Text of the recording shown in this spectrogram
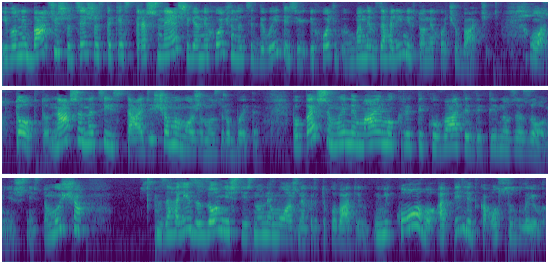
І вони бачать, що це щось таке страшне, що я не хочу на це дивитися, і хоч мене взагалі ніхто не хоче бачити. От, Тобто, наша на цій стадії, що ми можемо зробити? По-перше, ми не маємо критикувати дитину за зовнішність, тому що. Взагалі за зовнішність ну, не можна критикувати нікого, а підлітка особливо.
